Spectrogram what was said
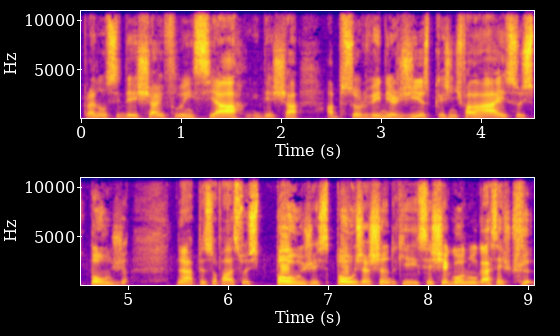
para não se deixar influenciar e deixar absorver energias, porque a gente fala, ah, eu sou esponja. Né? A pessoa fala, sou esponja, esponja achando que você chegou no lugar, você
